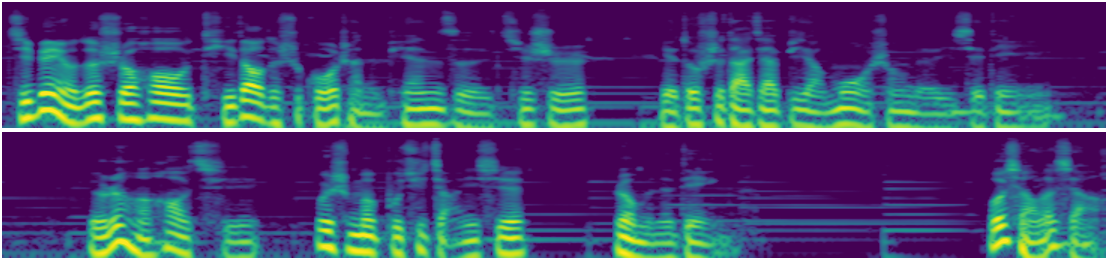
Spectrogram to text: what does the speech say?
即便有的时候提到的是国产的片子，其实也都是大家比较陌生的一些电影。”有人很好奇，为什么不去讲一些热门的电影呢？我想了想，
